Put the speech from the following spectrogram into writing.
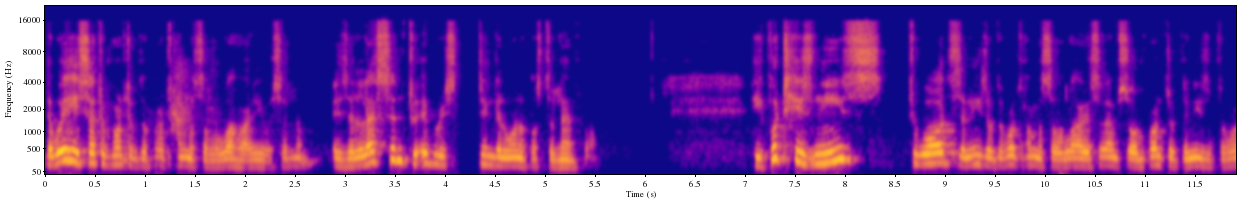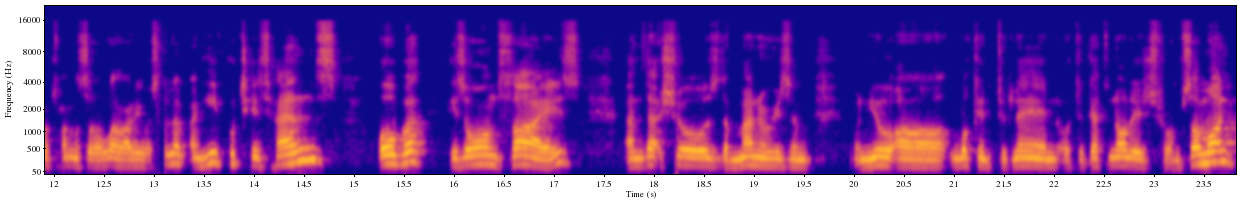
the way he sat in front of the Prophet Muhammad sallallahu is a lesson to every single one of us to learn from. He put his knees towards the knees of the Prophet Muhammad sallallahu so in front of the knees of the Prophet Muhammad sallallahu and he put his hands over his own thighs, and that shows the mannerism when you are looking to learn or to get knowledge from someone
